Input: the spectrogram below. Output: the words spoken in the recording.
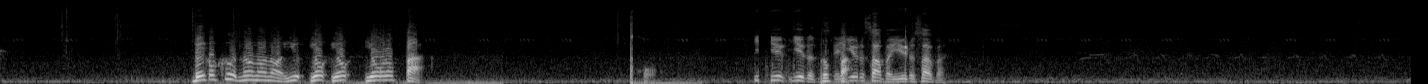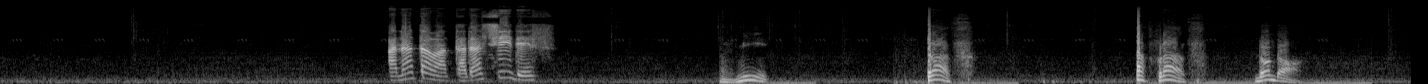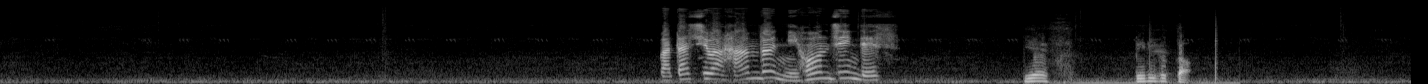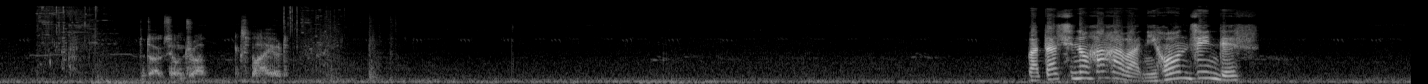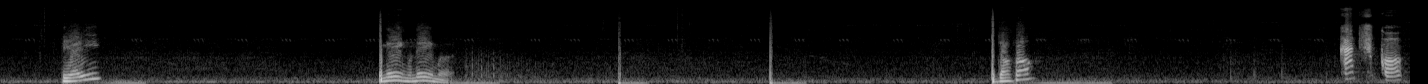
米国、ノーノーノー、よ、よ、よ、ヨーロッパ。ユユーロですね。ユーロサーバー、ユーロサーバー。あなたは正しいですはいみ、フランス。フランス、フランス。ロンドン。私は半分日本人ですイエス。ビリーグッド。Dark zone drop expired. 私の母は日本人ですリアリーネーム、ネーム。ジョンソン勝子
